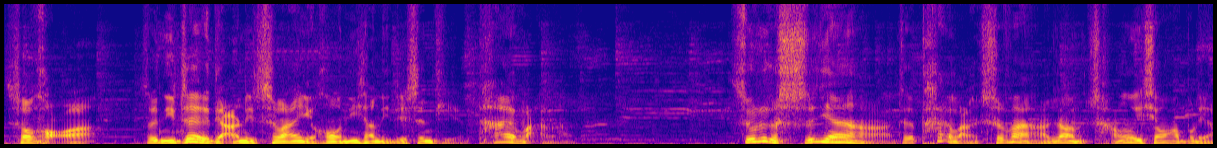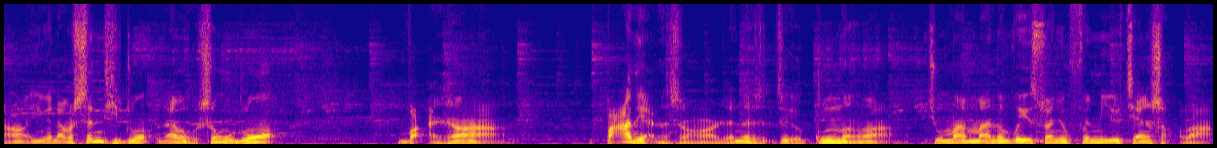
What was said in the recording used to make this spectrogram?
烧烤啊，所以你这个点儿你吃完以后，你想你这身体太晚了。所以这个时间啊，这个太晚了吃饭啊，让肠胃消化不良。因为咱们身体中，咱们有生物钟，晚上啊八点的时候，人的这个功能啊，就慢慢的胃酸就分泌就减少了。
